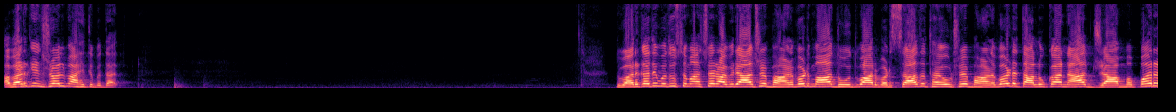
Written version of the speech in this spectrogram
આભાર કેન્દ્રલ માહિતી બદલ. દ્વારકાથી વધુ સમાચાર આવી રહ્યા છે. ભાણવડમાં ધોધમાર વરસાદ થયો છે. ભાણવડ તાલુકાના જામપર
